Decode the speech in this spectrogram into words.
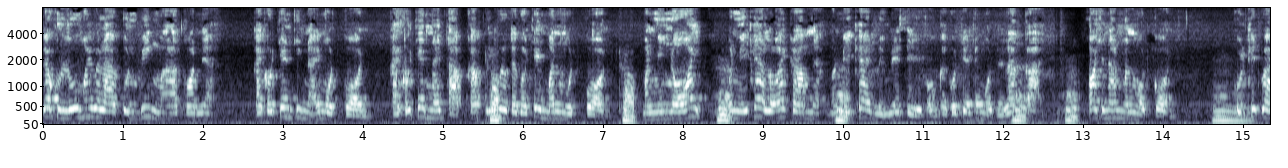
แล้วคุณรู้ไหมเวลาคุณวิ่งมาราธอนเนี่ยไกลโคเจนที่ไหนหมดก่อนไกลโคเจนในตับครับลิเวอร์ไกลโคเจนมันหมดก่อนครับมันมีน้อยฮะมันมีแค่ร้อยกรัมเนี่ยมันฮะมีแค่หนึ่งในสี่ของไกลโคเจนทั้งหมดในร่างกายฮะเพราะฉะนั้นมันหมดก่อนอืม คุณคิดว่า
